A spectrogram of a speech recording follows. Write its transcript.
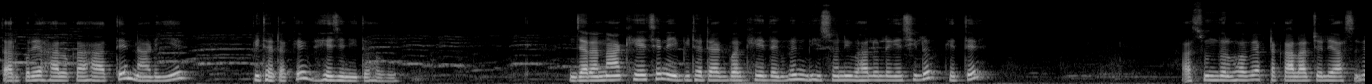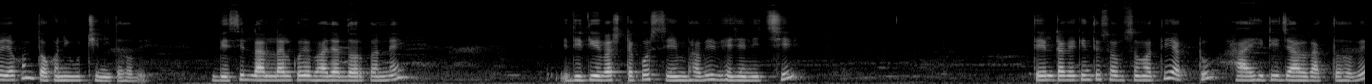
তারপরে হালকা হাতে নাড়িয়ে পিঠাটাকে ভেজে নিতে হবে। যারা না খেয়েছেন এই পিঠাটা একবার খেয়ে দেখবেন, ভীষণই ভালো লেগেছিল খেতে। আর সুন্দরভাবে একটা কালার চলে আসবে যখন, তখনই উঠিয়ে নিতে হবে। বেশি লাল লাল করে ভাজার দরকার নেই। দ্বিতীয় ব্যাসটাকেও সেমভাবেই ভেজে নিচ্ছি। তেলটাকে কিন্তু সব সময়তেই একটু হাই হিটে জাল রাখতে হবে।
